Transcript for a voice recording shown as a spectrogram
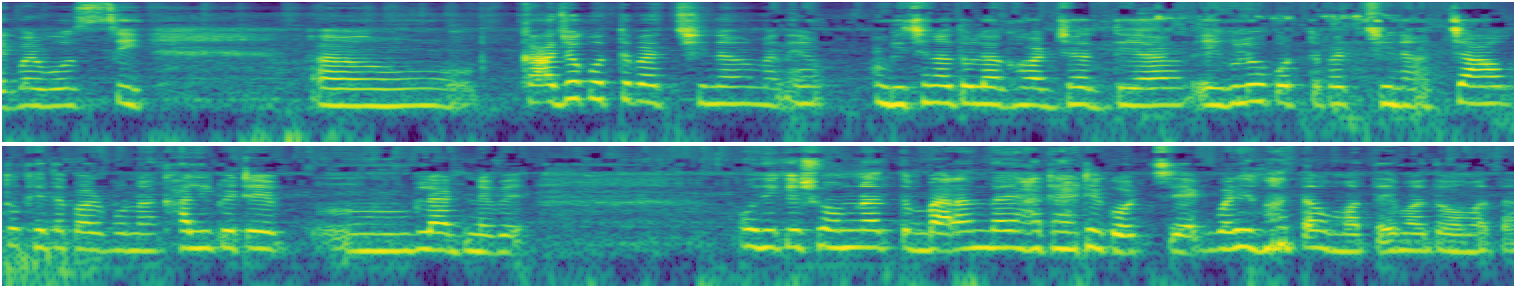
একবার বসছি। কাজও করতে পারছি না মানে বিছানা তোলা, ঘর ঝাড় দেওয়া এগুলোও করতে পারছি না। চাও তো খেতে পারব না, খালি পেটে ব্লাড নেবে। ওদিকে সোমনাথ বারান্দায় হাঁটাহাঁটি করছে, একবার মাথা ও মাথা এ মাথা ও মাথা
